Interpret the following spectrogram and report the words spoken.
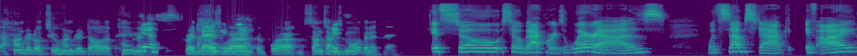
a hundred or two hundred dollar payment yes. for a day's worth of work, sometimes it's, more than a day. It's so so backwards. Whereas with Substack, if I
